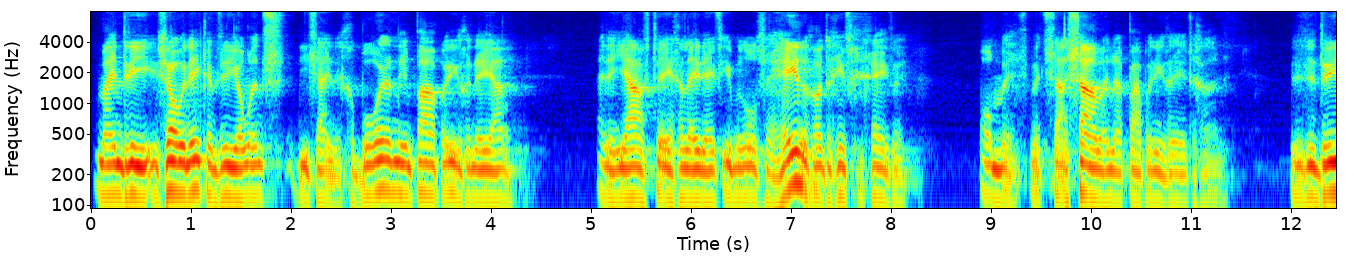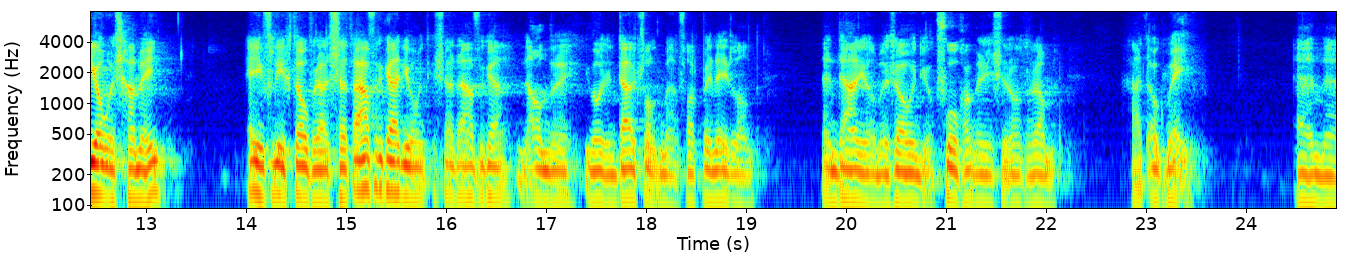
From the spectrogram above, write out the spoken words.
Mijn drie zonen, ik heb drie jongens, die zijn geboren in Papua Nieuw-Guinea. En een jaar of twee geleden heeft iemand ons een hele grote gift gegeven om met, samen naar Papua Nieuw-Guinea te gaan. Dus de drie jongens gaan mee. Eén vliegt over uit Zuid-Afrika, die woont in Zuid-Afrika. De andere, die woont in Duitsland, maar vlakbij Nederland. En Daniel, mijn zoon, die ook voorganger is in Rotterdam, gaat ook mee. En uh,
